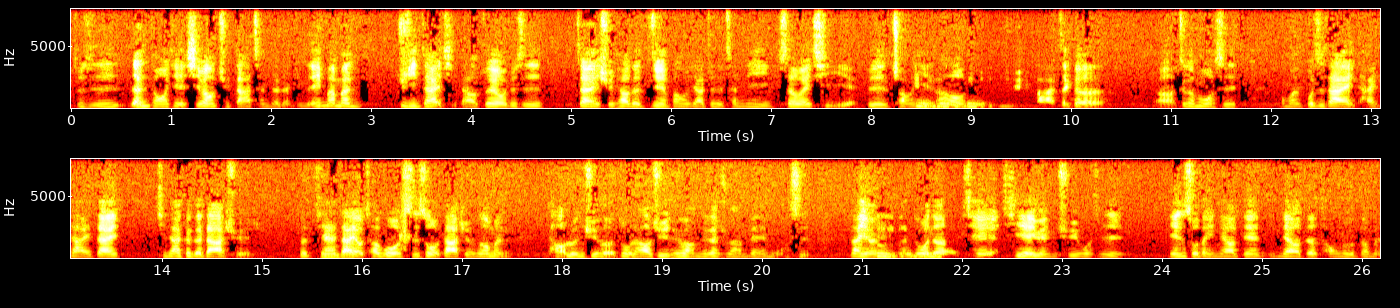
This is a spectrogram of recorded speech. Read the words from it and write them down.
就是认同而且希望去达成的人，就是哎，慢慢聚集在一起，然后最后就是在学校的资源帮助下，就是成立社会企业，就是创业，然后把这个呃这个模式，我们不止在台大，也在其他各个大学，就现在大概有超过十所大学跟我们。讨论去合作，然后去推广这个循环杯模式。那有很多的一些企业园区或是连锁的饮料店、饮料的通路，跟我们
